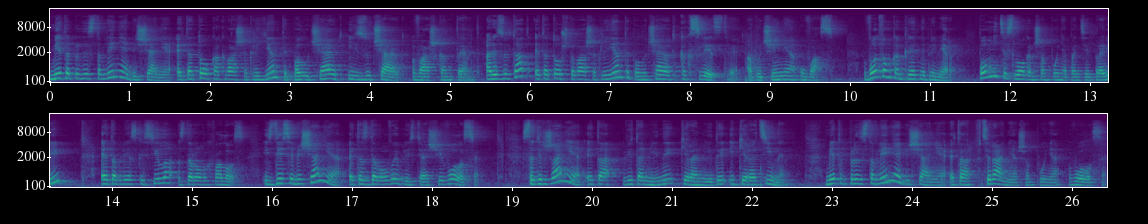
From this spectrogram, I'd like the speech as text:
Метод предоставления обещания – это то, как ваши клиенты получают и изучают ваш контент. А результат – это то, что ваши клиенты получают как следствие обучения у вас. Вот вам конкретный пример. Помните слоган шампуня Pantene Прави? Это блеск и сила здоровых волос. И здесь обещание – это здоровые блестящие волосы. Содержание – это витамины, керамиды и кератины. Метод предоставления обещания – это втирание шампуня в волосы.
